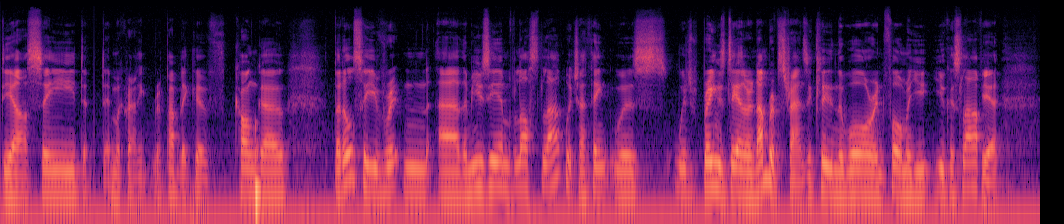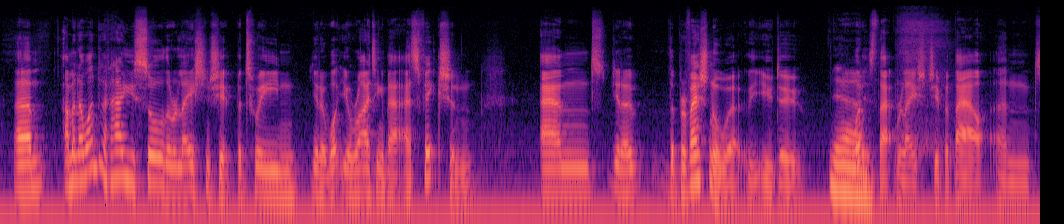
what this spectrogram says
DRC, the Democratic Republic of Congo but also you've written uh, the Museum of Lost Love, which I think was which brings together a number of strands, including the war in former U- Yugoslavia. Um, I mean, I wondered how you saw the relationship between you know what you're writing about as fiction, and you know the professional work that you do. Yeah. What is that relationship about? And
